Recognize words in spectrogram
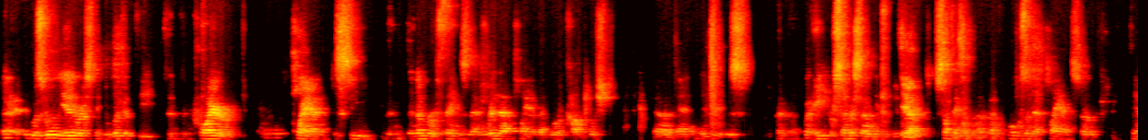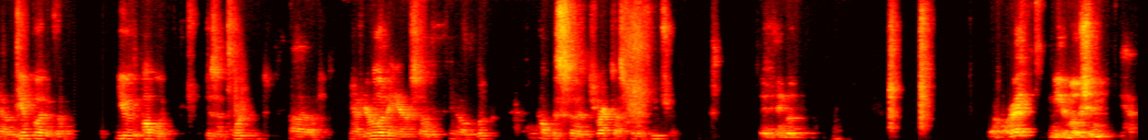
uh, it was really interesting to look at the, the the prior plan to see the, the number of things that were in that plan that were accomplished. Uh, and it, it was, what, eighty percent or so. we- Yeah. Something of, of what was in that plan, so, you know, the input of the, you, the public, is important. Uh, you know, you're living here, so, you know, look, help us, uh, direct us for the future. Anything, Luke? All right, need a motion? Yeah.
